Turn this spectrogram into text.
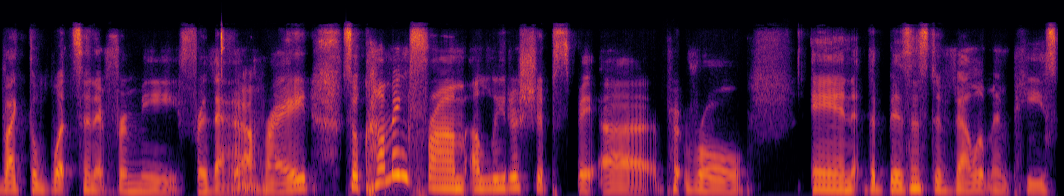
like the what's in it for me for them, yeah. right? So coming from a leadership sp- uh, role in the business development piece,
